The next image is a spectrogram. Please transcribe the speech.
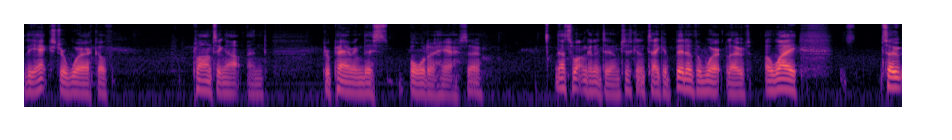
the extra work of planting up and preparing this border here. So that's what I'm going to do. I'm just going to take a bit of the workload away. So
